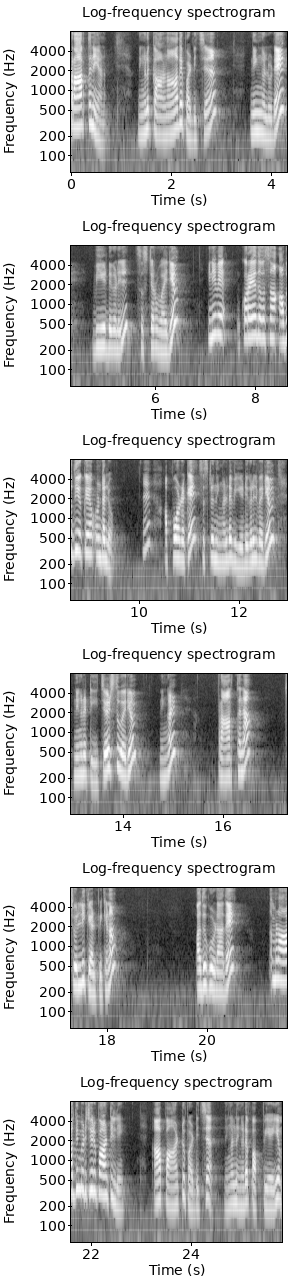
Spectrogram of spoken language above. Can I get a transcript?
പ്രാർത്ഥനയാണ്. നിങ്ങൾ കാണാതെ പഠിച്ച് നിങ്ങളുടെ വീടുകളിൽ സിസ്റ്റർ വരും. ഇനി കുറേ ദിവസം അവധിയൊക്കെ ഉണ്ടല്ലോ? അപ്പോഴൊക്കെ സിസ്റ്റർ നിങ്ങളുടെ വീടുകളിൽ വരും നിങ്ങളുടെ ടീച്ചേഴ്സ് വരും. നിങ്ങൾ പ്രാർത്ഥന ചൊല്ലിക്കേൾപ്പിക്കണം അതുകൂടാതെ നമ്മൾ ആദ്യം പഠിച്ചൊരു പാട്ടില്ലേ? ആ പാട്ട് പഠിച്ച് നിങ്ങൾ നിങ്ങളുടെ പപ്പിയെയും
